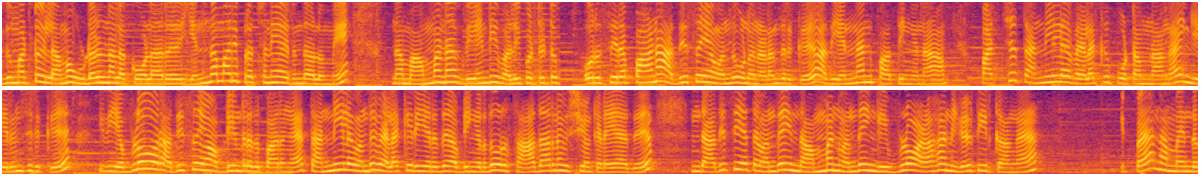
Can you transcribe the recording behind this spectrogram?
இது மட்டும் இல்லாமல் உடல்நல கோளாறு எந்த மாதிரி பிரச்சனையாக இருந்தாலுமே நம்ம அம்மனை வேண்டி வழிபட்டுட்டு ஒரு சிறப்பான அதிசயம் வந்து ஒன்று நடந்திருக்கு. அது என்னன்னு பார்த்தீங்கன்னா பச்சை தண்ணியில் விளக்கு போட்டோம்னாங்க இங்கே எரிஞ்சிருக்கு. இது எவ்வளோ ஒரு அதிசயம் அப்படின்றது பாருங்கள் தண்ணியில் வந்து விளக்கெரியறது அப்படிங்கிறது ஒரு சாதாரண விஷயம் கிடையாது. இந்த அதிசயத்தை வந்து இந்த அம்மன் வந்து இங்கே இவ்வளோ அழகாக நிகழ்த்தியிருக்காங்க. இப்போ நம்ம இந்த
